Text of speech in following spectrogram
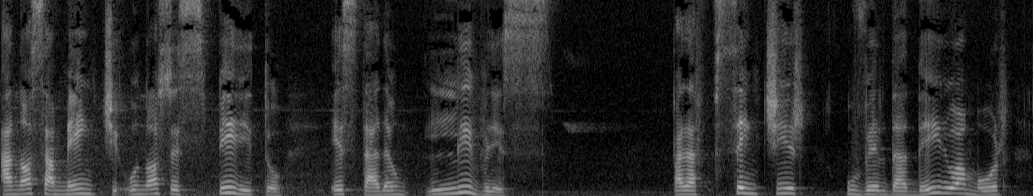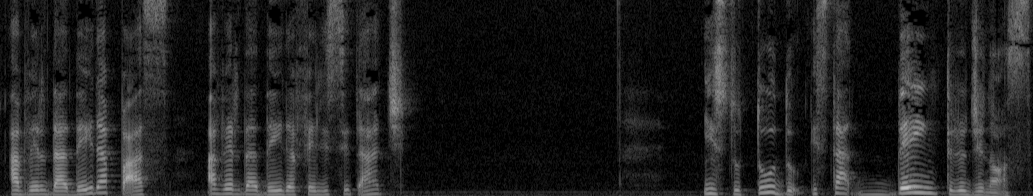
a nossa mente, o nosso espírito estarão livres para sentir o verdadeiro amor, a verdadeira paz, a verdadeira felicidade. Isto tudo está dentro de nós,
